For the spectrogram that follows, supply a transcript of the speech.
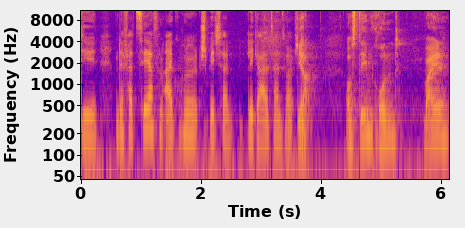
die, und der Verzehr von Alkohol später legal sein sollte? Ja, aus dem Grund, weil,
